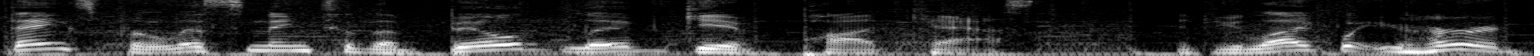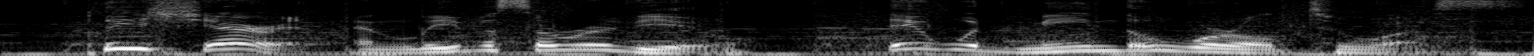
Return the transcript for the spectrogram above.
Thanks for listening to the Build, Live, Give podcast. If you like what you heard, please share it and leave us a review. It would mean the world to us.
